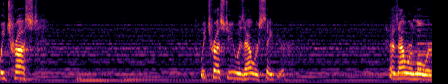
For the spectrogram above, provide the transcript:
We trust. We trust you as our Savior, as our Lord.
